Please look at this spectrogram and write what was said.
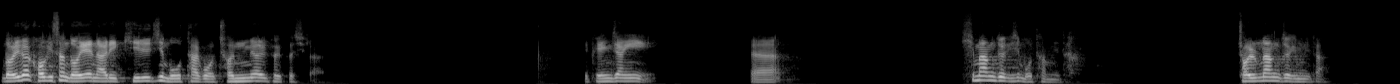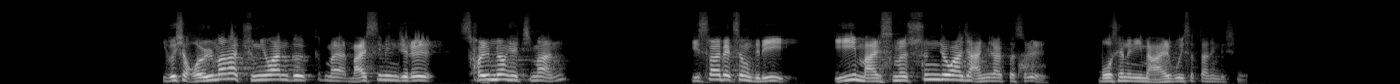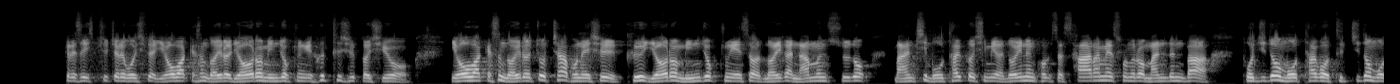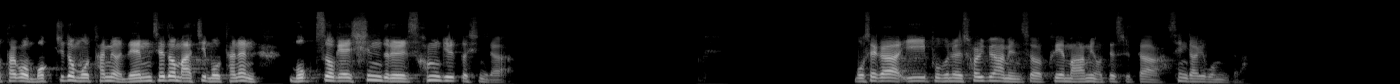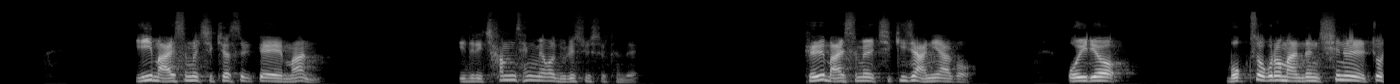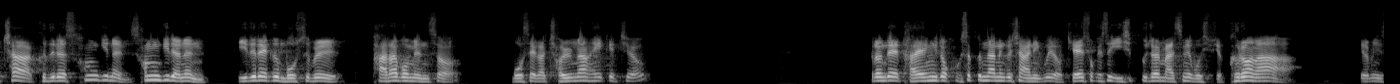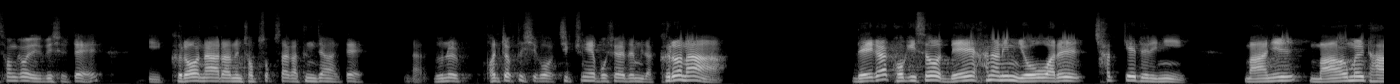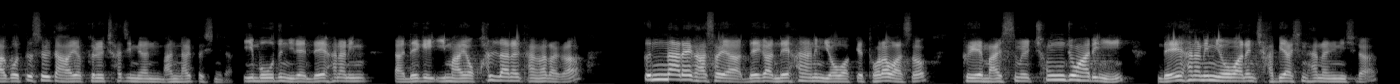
너희가 거기서 너의 날이 길지 못하고 전멸될 것이라. 굉장히 어, 희망적이지 못합니다. 절망적입니다. 이것이 얼마나 중요한 그 말씀인지를 설명했지만 이스라엘 백성들이 이 말씀을 순종하지 아니할 것을 모세는 이미 알고 있었다는 것입니다. 그래서 27절에 보시면 여호와께서 너희를 여러 민족 중에 흩으실 것이요 여호와께서 너희를 쫓아 보내실 그 여러 민족 중에서 너희가 남은 수도 많지 못할 것이며 너희는 거기서 사람의 손으로 만든 바 보지도 못하고 듣지도 못하고 먹지도 못하며 냄새도 맡지 못하는 목석의 신들을 섬길 것이니라. 모세가 이 부분을 설교하면서 그의 마음이 어땠을까 생각해 봅니다. 이 말씀을 지켰을 때에만 이들이 참 생명을 누릴 수 있을 텐데 그 말씀을 지키지 아니하고 오히려 목속으로 만든 신을 쫓아 그들을 섬기는 섬기려는 이들의 그 모습을 바라보면서 모세가 절망했겠죠. 그런데 다행히도 거기서 끝나는 것이 아니고요. 계속해서 29절 말씀해 보십시오. 그러나 여러분이 성경을 읽으실 때 이 그러나라는 접속사가 등장할 때 아, 눈을 번쩍 뜨시고 집중해 보셔야 됩니다. 그러나 내가 거기서 내 하나님 여호와를 찾게 되리니 만일 마음을 다하고 뜻을 다하여 그를 찾으면 만날 것입니다. 이 모든 일에 내 하나님 아, 내게 임하여 환란을 당하다가 끝날에 가서야 내가 내 하나님 여호와께 돌아와서 그의 말씀을 청종하리니 내 하나님 여호와는 자비하신 하나님이시라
